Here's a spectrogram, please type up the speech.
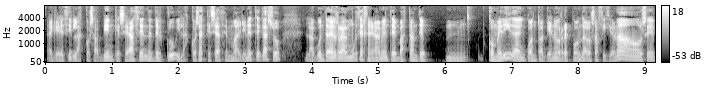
hay que decir las cosas bien que se hacen desde el club y las cosas que se hacen mal. Y en este caso, la cuenta del Real Murcia generalmente es bastante mm, comedida en cuanto a que no responde a los aficionados, es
